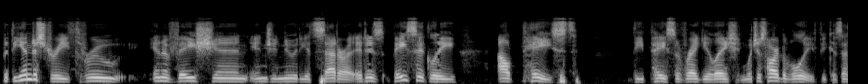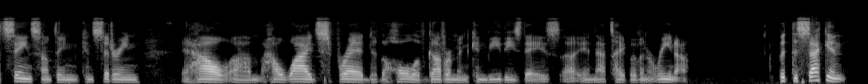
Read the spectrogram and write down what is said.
But the industry, through innovation, ingenuity, et cetera, it has basically outpaced the pace of regulation, which is hard to believe because that's saying something considering how um, how widespread the whole of government can be these days uh, in that type of an arena. But the second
